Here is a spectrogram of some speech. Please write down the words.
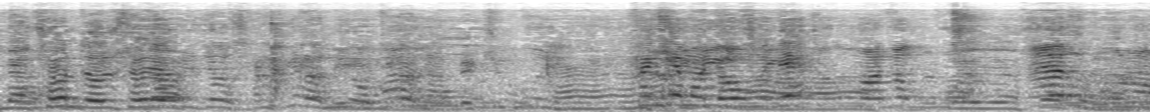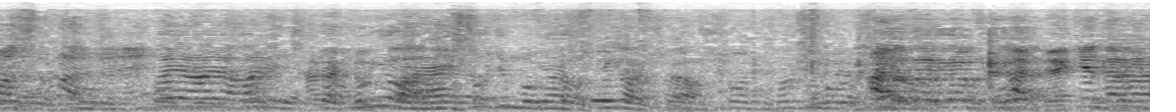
맥주한테 주세요. 저 상필아 니 어디가 나 맥주 한 개만 더 오면 돼? 병이 아니 소주 먹으면 어떻게 할 거야? 연대가 얘기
